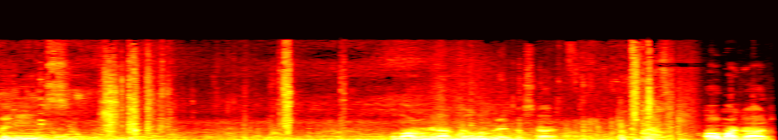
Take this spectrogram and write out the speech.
minis. Hold on, we're gonna have to eliminate this guy. Oh my god.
